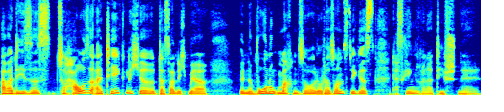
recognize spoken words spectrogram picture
aber dieses Zuhause alltägliche, dass er nicht mehr in eine Wohnung machen soll oder sonstiges, das ging relativ schnell.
